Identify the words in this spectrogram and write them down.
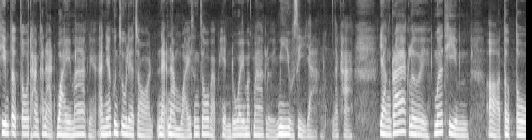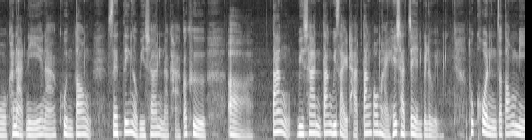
ทีมเติบโตทางขนาดไวมากเนี่ย อันนี้คุณจูเลียจอแนะนำไว้ซึ่งโจ้แบบเห็นด้วยมาก ๆ เลย มีอยู่ 4 อย่างนะคะ อย่างแรกเลยเมื่อทีม เติบโตขนาดนี้นะคุณต้อง setting a vision นะคะก็คืออตั้งวิชั่นตั้งวิสัยทัศน์ตั้งเป้าหมายให้ชัดเจนไปเลย ทุกคนจะต้องมี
